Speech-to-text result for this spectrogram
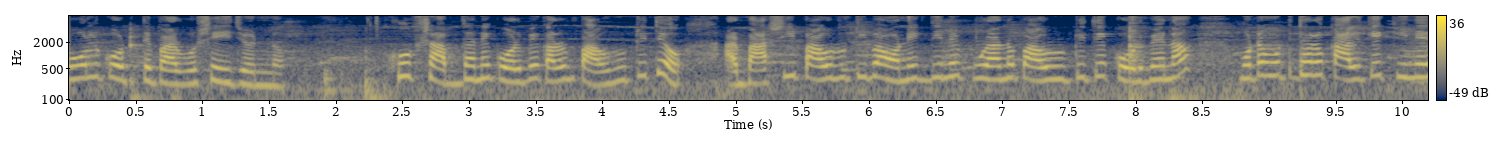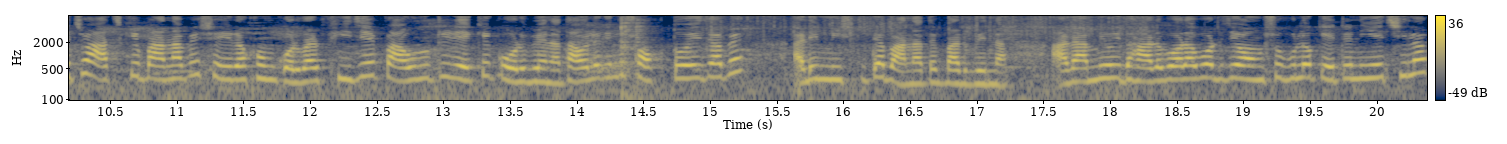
রোল করতে পারব সেই জন্য। খুব সাবধানে করবে কারণ পাউরুটিতেও, আর বাসি পাউরুটি বা অনেক দিনের পুরানো পাউরুটিতে করবে না। মোটামুটি ধরো কালকে কিনেছো, আজকে বানাবে সেই রকম করবে। আর ফ্রিজে পাউরুটি রেখে করবে না, তাহলে কিন্তু শক্ত হয়ে যাবে আর এই মিষ্টিটা বানাতে পারবে না। আর আমি ওই ধার বরাবর যে অংশগুলো কেটে নিয়েছিলাম,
